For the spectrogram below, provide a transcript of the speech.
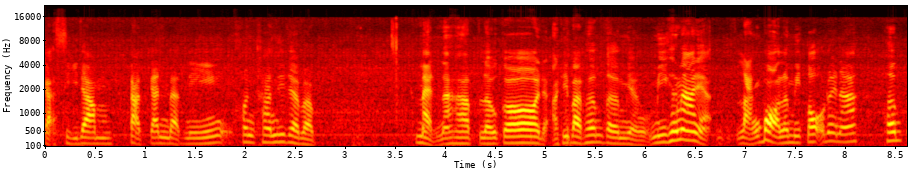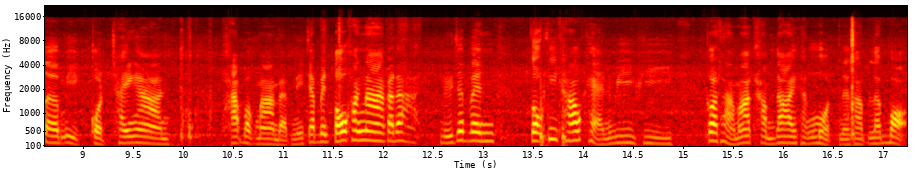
กับสีดำตัดกันแบบนี้ค่อนข้างที่จะแบบแมทนะครับ แล้วก็อธิบายเพิ่มเติมอย่างมีข้างหน้าเนี่ยหลังเบาะเรามีโต๊ะด้วยนะ เพิ่มเติมอีกกดใช้งานพับออกมาแบบนี้จะเป็นโต๊ะข้างหน้าก็ได้ หรือจะเป็นโต๊ะที่เท้าแขน VP ก็สามารถทำได้ทั้งหมดนะครับ แล้วเบาะ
